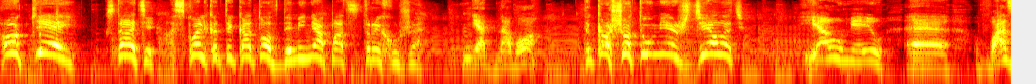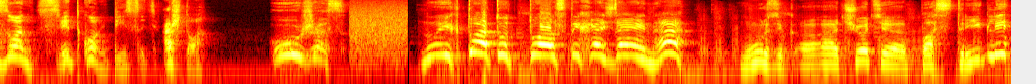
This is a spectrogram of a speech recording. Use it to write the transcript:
Окей! Кстати, а сколько ты котов до меня подстриг уже? Ни одного. Так а что ты умеешь делать? Я умею э, вазон с цветком писать. А что? Ужас! Ну и кто тут толстый хозяин, а? Мурзик, а, а чё тебя постригли?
